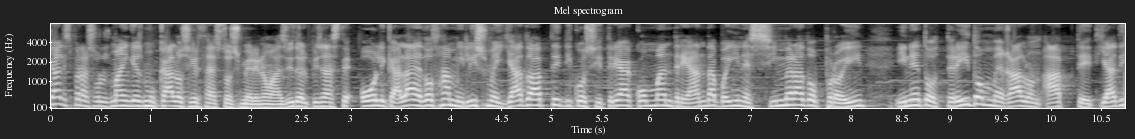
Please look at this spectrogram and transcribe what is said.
Καλησπέρα σε όλους μάγκες μου, καλώς ήρθατε στο σημερινό μας βίντεο, ελπίζω να είστε όλοι καλά. Εδώ θα μιλήσουμε για το update 23.30 που έγινε σήμερα το πρωί. Είναι το τρίτο μεγάλο update για τη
